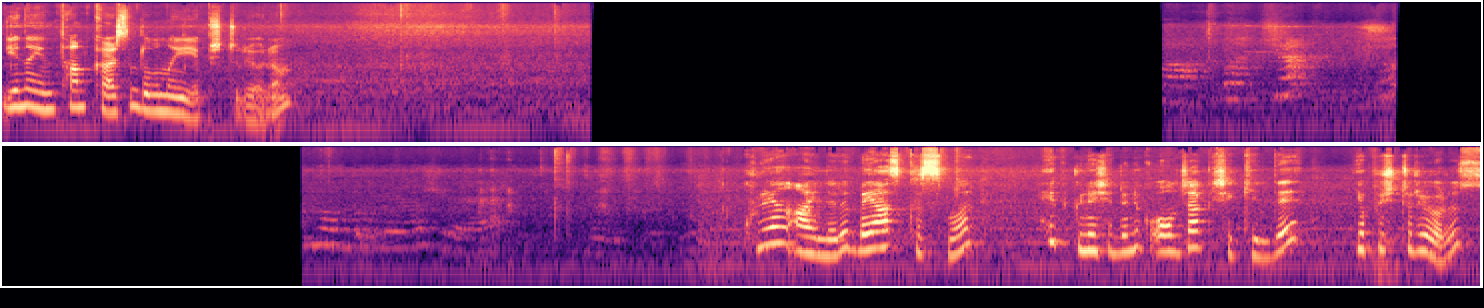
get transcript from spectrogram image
Yeni ayın tam karşısına dolunayı yapıştırıyorum. Kuruyan ayları beyaz kısmı hep güneşe dönük olacak şekilde yapıştırıyoruz.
